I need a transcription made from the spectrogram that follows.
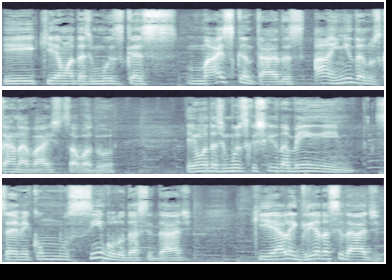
e que é uma das músicas mais cantadas ainda nos carnavais de Salvador é uma das músicas que também servem como símbolo da cidade, que é a alegria da cidade.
